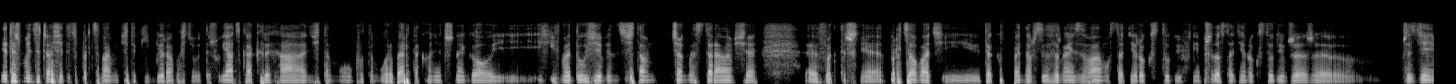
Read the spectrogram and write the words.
Ja też w międzyczasie też pracowałem w jakichś takich biurach, właśnie też u Jacka Krycha, gdzieś tam u, potem u Roberta Koniecznego i, i w Meduzie, więc gdzieś tam ciągle starałem się e, faktycznie pracować i tak pamiętam, że zorganizowałem ostatni rok studiów, nie przedostatni rok studiów, że, że przez dzień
